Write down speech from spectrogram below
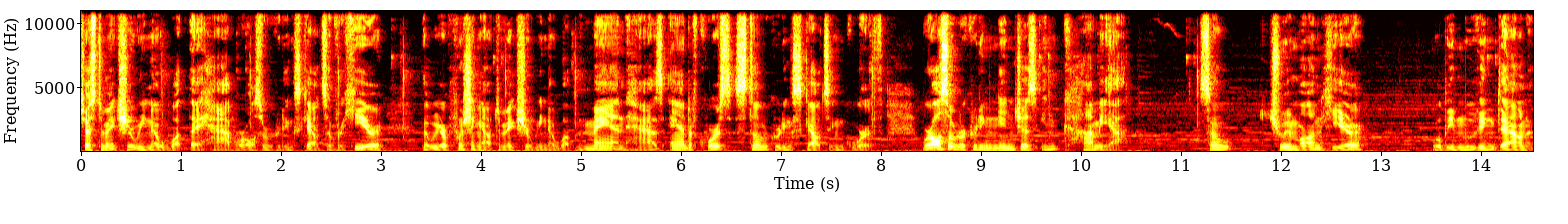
just to make sure we know what they have. We're also recruiting scouts over here that we are pushing out to make sure we know what man has, and of course, still recruiting scouts in Gwerth. We're also recruiting ninjas in Kamiya. So, Chuimon here will be moving down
